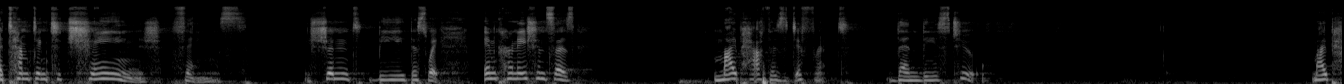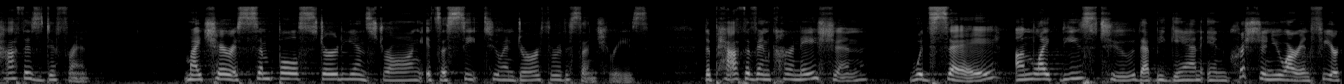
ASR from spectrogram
attempting to change things. It shouldn't be this way. Incarnation says, My path is different than these two. My path is different. My chair is simple, sturdy, and strong. It's a seat to endure through the centuries. The path of incarnation would say, unlike these two that began in Christian, you are in fear,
